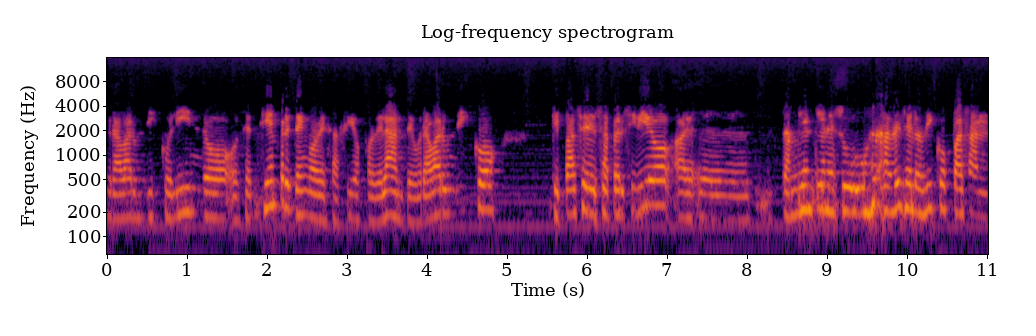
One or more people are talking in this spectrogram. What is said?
grabar un disco lindo, o sea, siempre tengo desafíos por delante, grabar un disco que pase desapercibido eh, también tiene su, a veces los discos pasan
